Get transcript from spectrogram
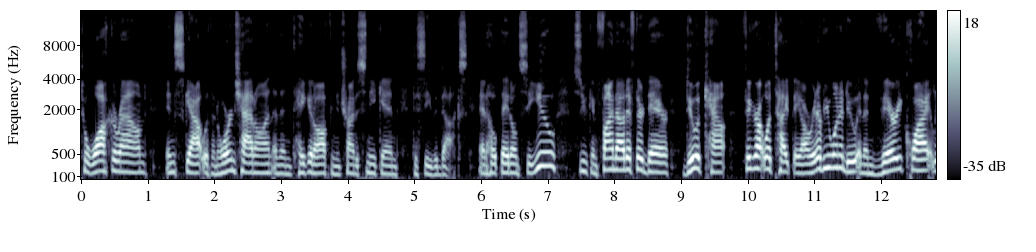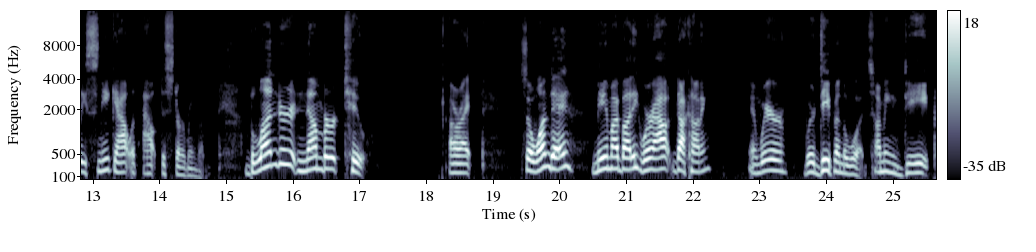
to walk around and scout with an orange hat on and then take it off and you're trying to sneak in to see the ducks and hope they don't see you so you can find out if they're there, do a count, figure out what type they are, whatever you want to do, and then very quietly sneak out without disturbing them. Blunder number two. All right. So one day, me and my buddy, we're out duck hunting and we're we're deep in the woods. I mean deep.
